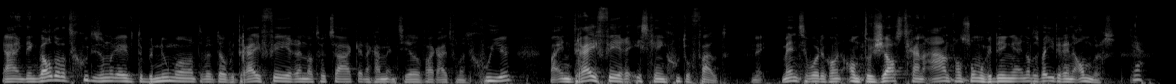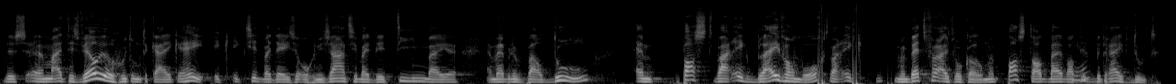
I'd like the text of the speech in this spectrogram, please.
Ja, ik denk wel dat het goed is om nog even te benoemen, want we hebben het over drijfveren en dat soort zaken. En dan gaan mensen heel vaak uit van het goede. Maar in drijfveren is geen goed of fout. Nee. Mensen worden gewoon enthousiast, gaan aan van sommige dingen en dat is bij iedereen anders. Ja. Dus, eh, maar het is wel heel goed om te kijken, hey, ik, ik zit bij deze organisatie, bij dit team, bij, eh, en we hebben een bepaald doel. En past waar ik blij van word, waar ik mijn bed voor uit wil komen, past dat bij wat Ja. dit bedrijf doet?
